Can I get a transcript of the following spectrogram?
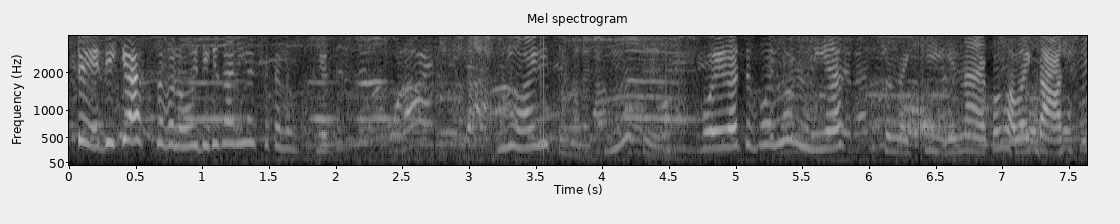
একটু এদিকে আসতে বলো ওইদিকে দাঁড়িয়ে আছে কেন? পুরো হয়নি তো মানে শুনেছে হয়ে গেছে বললাম নিয়ে আসছে তো নাকি? না এখন সবাইকে আসবে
